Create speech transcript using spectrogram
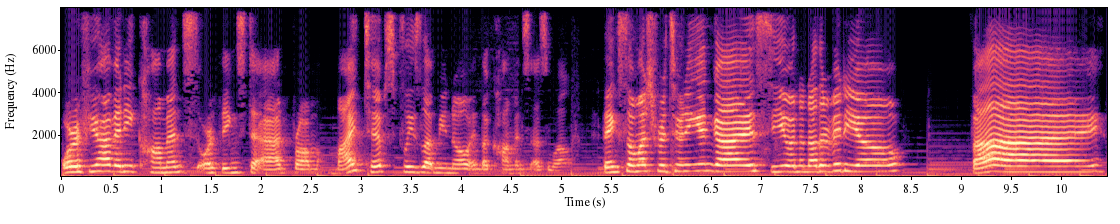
Or if you have any comments or things to add from my tips, please let me know in the comments as well. Thanks so much for tuning in, guys. See you in another video. Bye.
